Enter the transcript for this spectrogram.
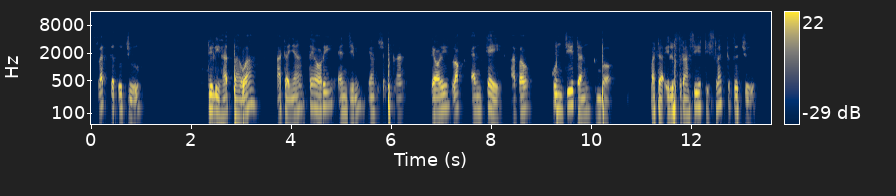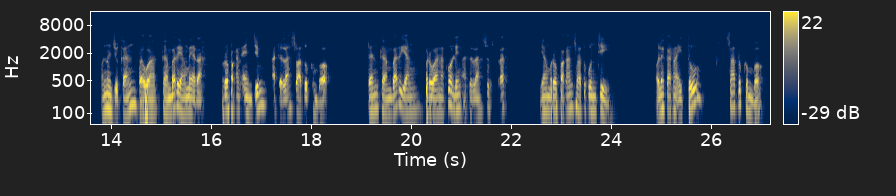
slide ketujuh, dilihat bahwa adanya teori enzim yang disebut dengan teori lock and key atau kunci dan gembok. Pada ilustrasi di slide ketujuh menunjukkan bahwa gambar yang merah merupakan enzim adalah suatu gembok dan gambar yang berwarna kuning adalah substrat yang merupakan suatu kunci. Oleh karena itu, satu gembok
